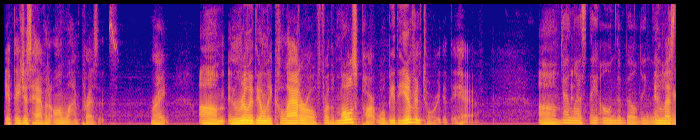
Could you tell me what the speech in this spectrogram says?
if they just have an online presence, right? Um, and really, the only collateral for the most part will be the inventory that they have. Um, Unless they own the building. that unless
